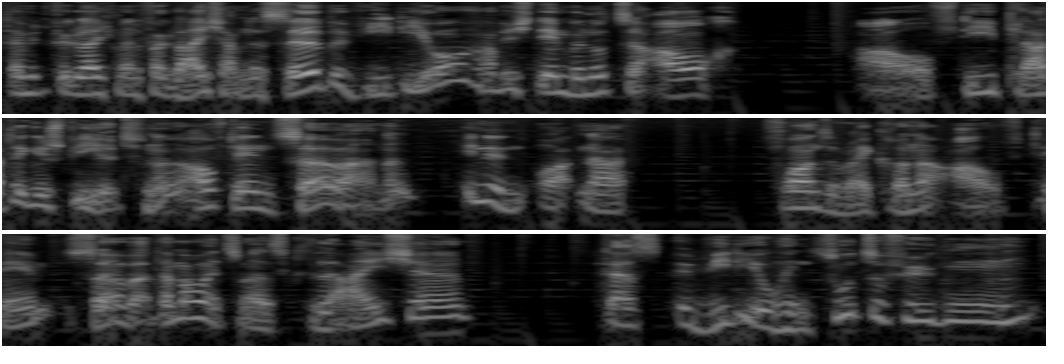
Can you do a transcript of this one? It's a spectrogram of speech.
Damit wir gleich mal einen Vergleich haben. Dasselbe Video habe ich dem Benutzer auch auf die Platte gespielt, ne? auf den Server, ne? in den Ordner von The Rackrunner auf dem Server. Dann machen wir jetzt mal das gleiche, das Video hinzuzufügen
